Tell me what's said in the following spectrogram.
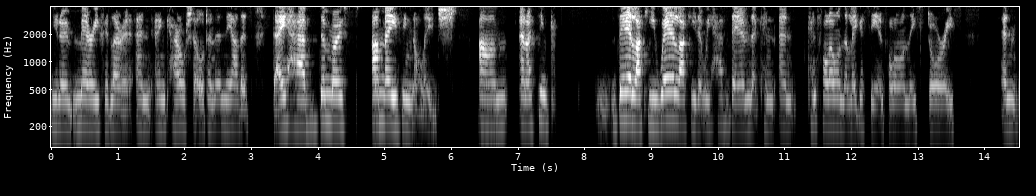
you know, Merrie Fidler and, and Carol Sheldon and the others, they have the most amazing knowledge. Mm. Um, and I think they're lucky, we're lucky that we have them that can and can follow on the legacy and follow on these stories. And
